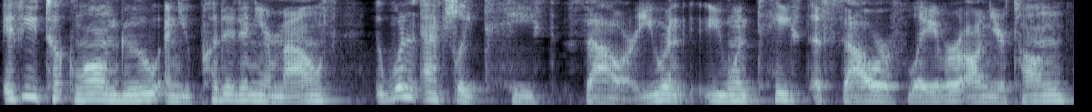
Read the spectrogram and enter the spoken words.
if you took longu and you put it in your mouth, it wouldn't actually taste sour. You wouldn't you wouldn't taste a sour flavor on your tongue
